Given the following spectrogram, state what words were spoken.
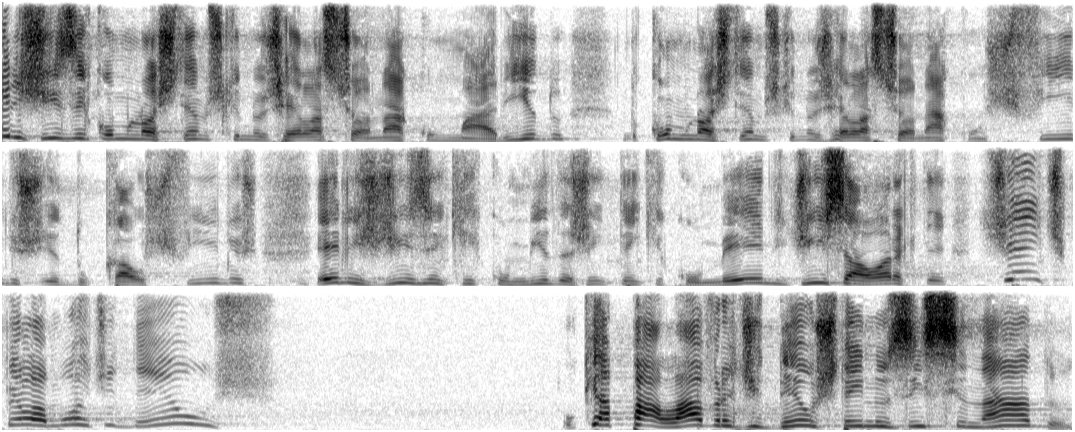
Eles dizem como nós temos que nos relacionar com o marido, como nós temos que nos relacionar com os filhos, educar os filhos. Eles dizem que comida a gente tem que comer, ele diz a hora que tem. Gente, pelo amor de Deus. O que a palavra de Deus tem nos ensinado.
